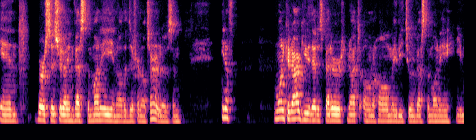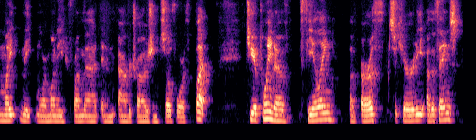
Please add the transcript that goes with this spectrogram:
And versus should I invest the money and all the different alternatives? And you know, one could argue that it's better not to own a home, maybe to invest the money. You might make more money from that and arbitrage and so forth. But to your point of feeling of earth, security, other things,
